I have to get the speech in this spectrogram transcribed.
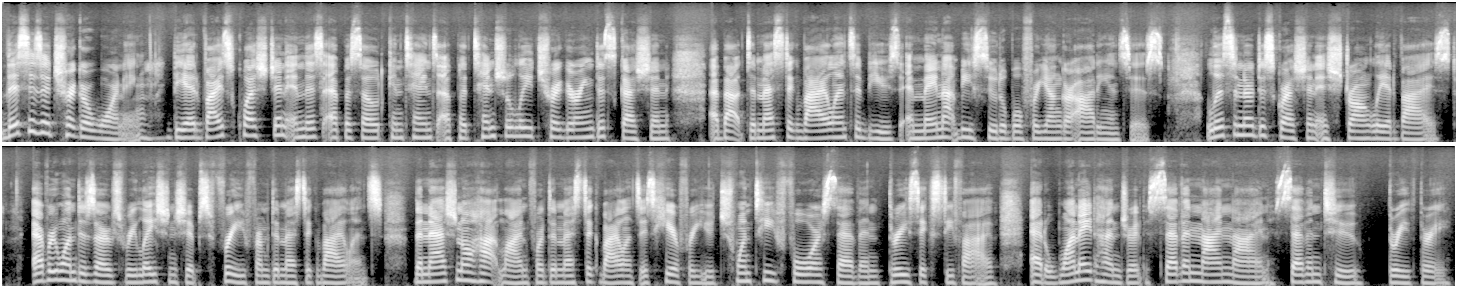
This is a trigger warning. The advice question in this episode contains a potentially triggering discussion about domestic violence abuse and may not be suitable for younger audiences. Listener discretion is strongly advised. Everyone deserves relationships free from domestic violence. The National Hotline for Domestic Violence is here for you 24 7, 365 at 1 800 799 7233.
